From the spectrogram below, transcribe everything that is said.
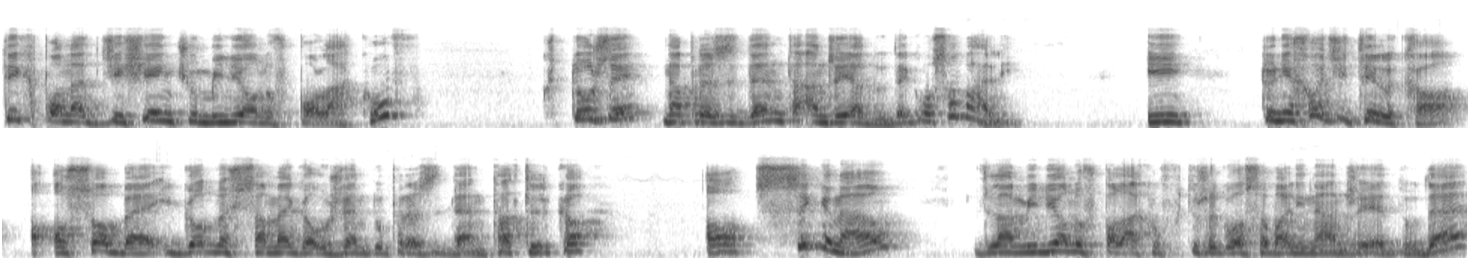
tych ponad 10 milionów Polaków, którzy na prezydenta Andrzeja Dudę głosowali. I tu nie chodzi tylko o osobę i godność samego urzędu prezydenta, tylko o sygnał dla milionów Polaków, którzy głosowali na Andrzeja Dudę,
